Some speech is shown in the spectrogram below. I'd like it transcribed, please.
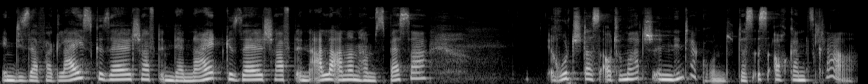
in dieser Vergleichsgesellschaft, in der Neidgesellschaft, in alle anderen haben es besser, rutscht das automatisch in den Hintergrund. Das ist auch ganz klar.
